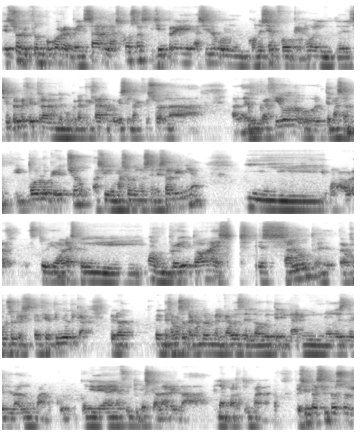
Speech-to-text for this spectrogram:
eso hizo un poco repensar las cosas y siempre ha sido con, con ese enfoque. ¿no? siempre me he centrado en democratizar lo que es el acceso a la, a la educación o el tema salud. Y todo lo que he hecho ha sido más o menos en esa línea. Y bueno, ahora estoy, ahora estoy, bueno, mi proyecto ahora es, es salud, eh, trabajamos en resistencia antibiótica, pero empezamos atacando el mercado desde el lado veterinario y no desde el lado humano, con, con idea de a futuro escalar en la, en la parte humana. ¿no? Pero siempre han sido esos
